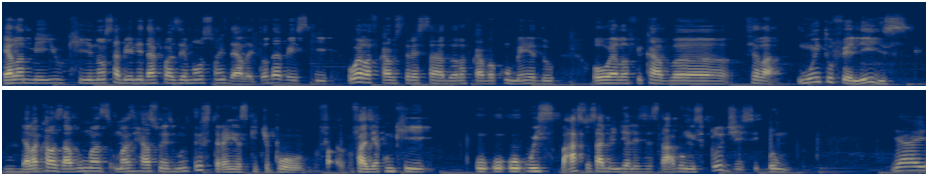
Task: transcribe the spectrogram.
ela meio que não sabia lidar com as emoções dela. E toda vez que ou ela ficava estressada, ou ela ficava com medo, ou ela ficava, sei lá, muito feliz, Uhum. ela causava umas, umas reações muito estranhas que, tipo, fa- fazia com que o, o, o espaço, sabe, onde eles estavam, explodisse. Bum. E aí,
